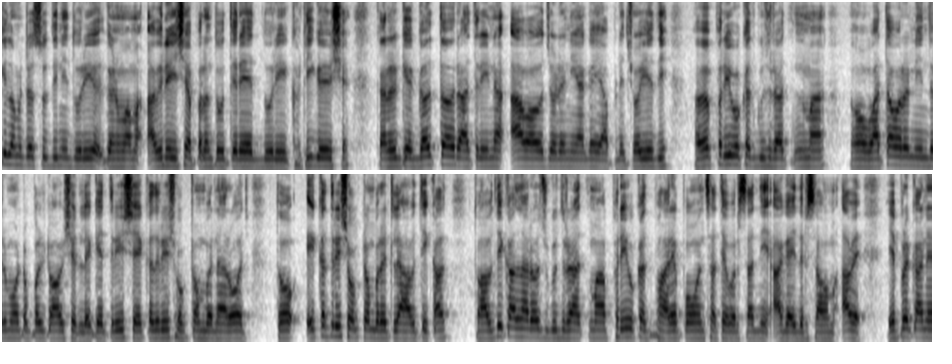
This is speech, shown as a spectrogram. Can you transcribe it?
કિલોમીટર સુધીની દૂરી ગણવામાં આવી રહી છે, પરંતુ અત્યારે દૂરી ઘટી ગઈ છે. કારણ કે ગત રાત્રિના આ વાવાઝોડાની આગાહી આપણે જોઈ હતી. હવે ફરી વખત ગુજરાતમાં વાતાવરણની અંદર મોટો પલટો આવશે એટલે કે ત્રીસ એકત્રીસ ઓક્ટોબરના રોજ. તો એકત્રીસ ઓક્ટોબર એટલે આવતીકાલ તો આવતીકાલના રોજ ગુજરાતમાં ફરી વખત ભારે પવન સાથે વરસાદની આગાહી દર્શાવવામાં આવે. એ પ્રકારે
